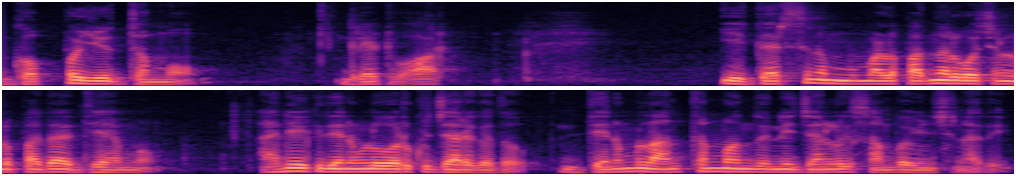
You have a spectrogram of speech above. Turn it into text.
గొప్ప యుద్ధము గ్రేట్ వార్. ఈ దర్శనం మళ్ళీ పద్నాలుగు వచనంలో పదో అధ్యాయము. అనేక దినముల వరకు జరగదు. దినముల అంతమందు నీ జనులకు సంభవించినది.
